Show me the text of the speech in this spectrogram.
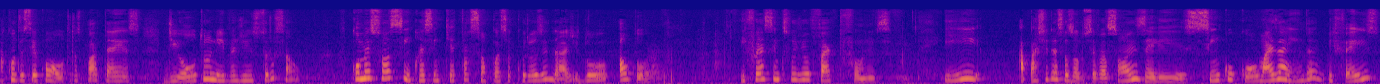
acontecia com outras plateias de outro nível de instrução. Começou assim, com essa inquietação, com essa curiosidade do autor. E foi assim que surgiu o Factfulness. E a partir dessas observações, ele se inculcou mais ainda e fez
